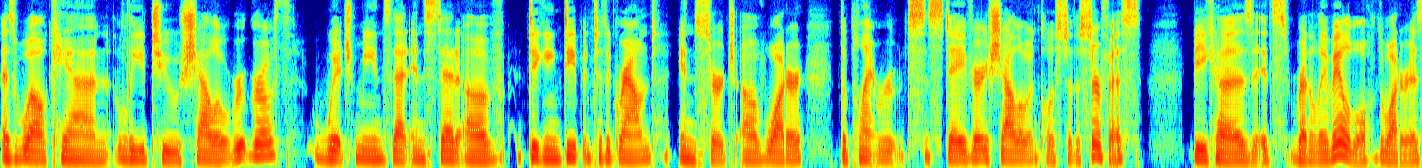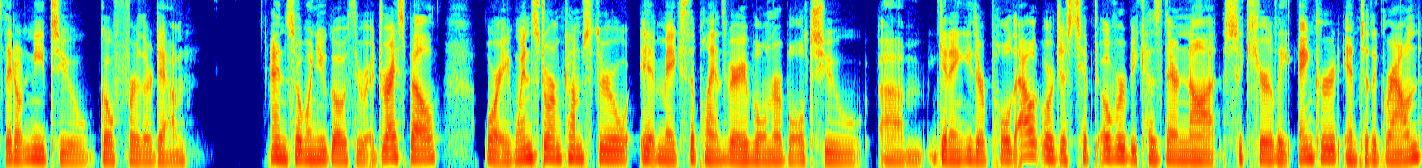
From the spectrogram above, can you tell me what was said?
as well can lead to shallow root growth, which means that instead of digging deep into the ground in search of water, the plant roots stay very shallow and close to the surface because it's readily available. The water is. They don't need to go further down. And so when you go through a dry spell or a windstorm comes through, it makes the plants very vulnerable to um, getting either pulled out or just tipped over because they're not securely anchored into the ground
